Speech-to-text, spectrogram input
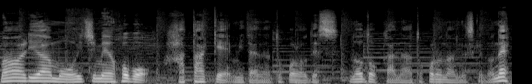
周りはもう一面ほぼ畑みたいなところです。のどかなところなんですけどね。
